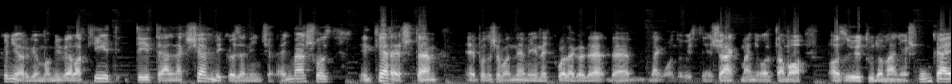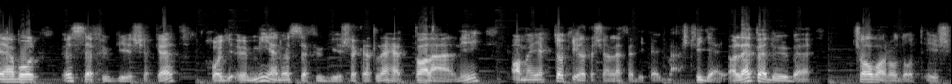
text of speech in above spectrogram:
könyörgöm, mivel a két tételnek semmi köze nincsen egymáshoz, én kerestem, pontosabban nem én egy kollega, de, de megmondom, hogy én zsákmányoltam a, az ő tudományos munkájából összefüggéseket, hogy milyen összefüggés összefüggéseket lehet találni, amelyek tökéletesen lefedik egymást. Figyelj, a lepedőbe csavarodott és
